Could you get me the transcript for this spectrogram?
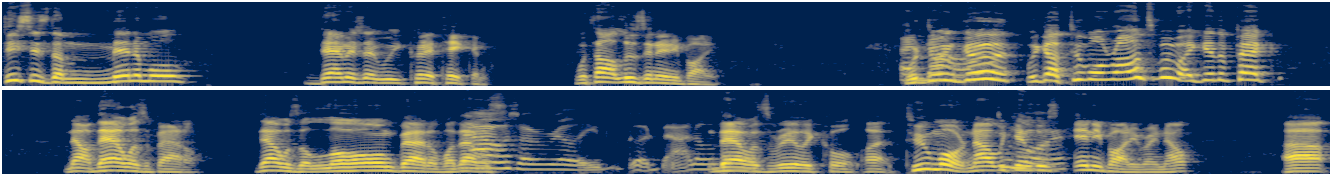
This is the minimal damage that we could have taken without losing anybody. I We're doing good. We got two more rounds. Move. I get the pack. Now that was a battle. That was a long battle, but that, That was, was a really good battle. that was really cool. Uh, two more. Now we can't lose anybody right now. Uh,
